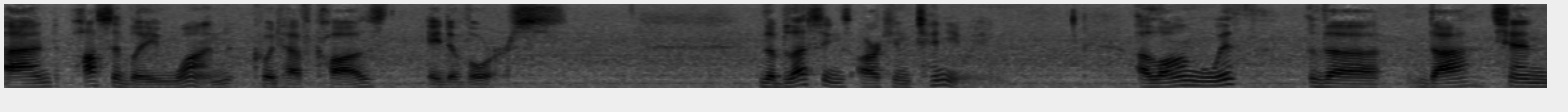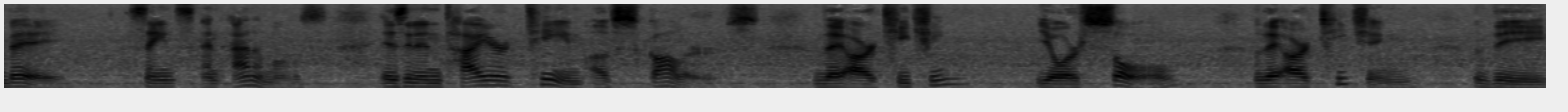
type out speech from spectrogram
and possibly one could have caused a divorce. The blessings are continuing. Along with the Da Qian Bei, saints and animals, is an entire team of scholars. They are teaching your soul. They are teaching the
